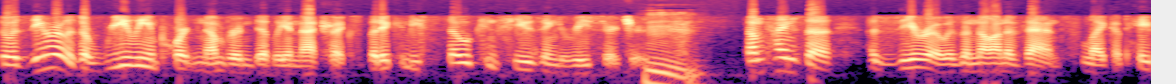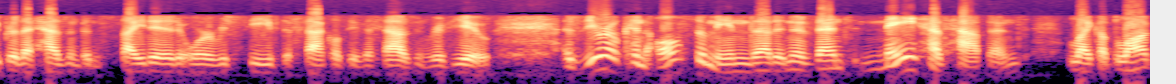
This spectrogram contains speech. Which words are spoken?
So a zero is a really important number in bibliometrics, but it can be so confusing to researchers. Mm. Sometimes a, a zero is a non-event, like a paper that hasn't been cited or received a Faculty of a Thousand review. A zero can also mean that an event may have happened, like a blog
